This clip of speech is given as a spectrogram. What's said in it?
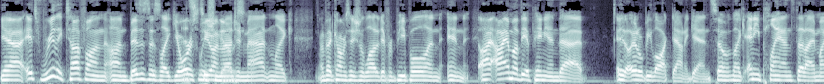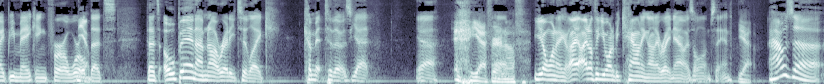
Yeah, it's really tough on on businesses like yours That's the way too. I imagine goes. Matt and like I've had conversations with a lot of different people, and and I I am of the opinion that. It'll, it'll be locked down again. So, like any plans that I might be making for a world Yeah. that's that's open, I'm not ready to like commit to those yet. Yeah, yeah, fair Yeah. enough. You don't want to. I, I don't think you want to be counting on it right now. Is all I'm saying. Yeah. How's uh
